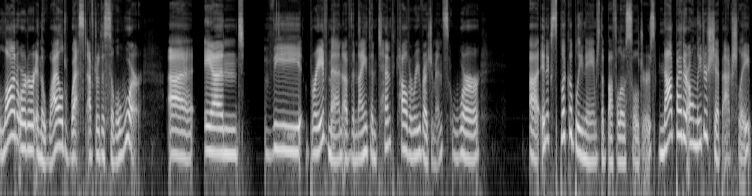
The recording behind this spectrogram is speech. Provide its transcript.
law and order in the Wild West after the Civil War. Uh, and the brave men of the 9th and 10th Cavalry Regiments were uh, inexplicably named the Buffalo Soldiers, not by their own leadership, actually,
